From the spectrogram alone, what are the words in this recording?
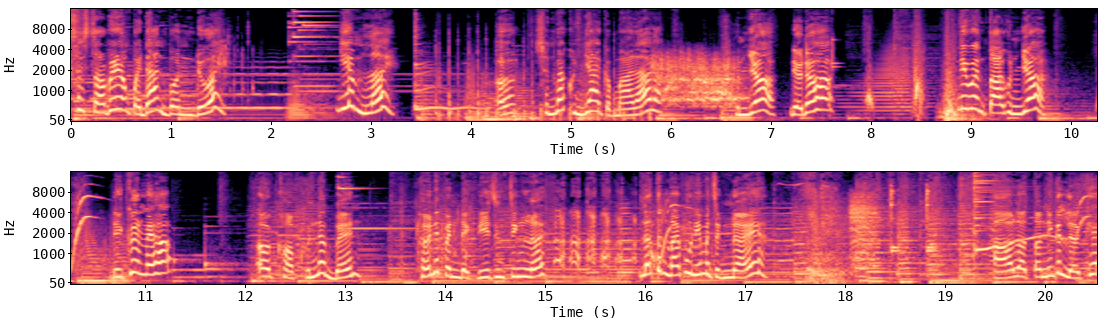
ใส่สตรอเบอรี่ลงไปด้านบนด้วย เยี่ยมเลย เออ ฉันว่าคุณย่ากลับมาแล้วล่ะ คุณย่า เดี๋ยวนะฮะ นี่แว่นตาคุณย่า ดีขึ้นไหมฮะ เออ ขอบคุณนะเบน เธอนี่เป็นเด็กดีจริง ๆ เลย แล้วต้นไม้พวกนี้มาจากไหน เอาล่ะ ตอนนี้ก็เหลือแค่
